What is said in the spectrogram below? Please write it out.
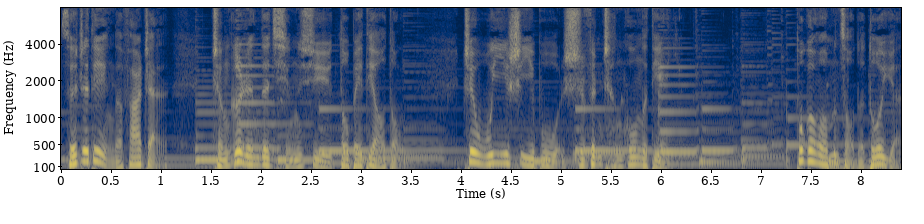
随着电影的发展，整个人的情绪都被调动。这无疑是一部十分成功的电影。不管我们走得多远，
